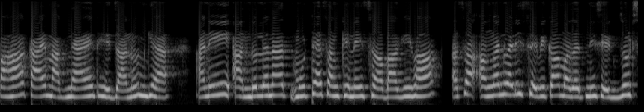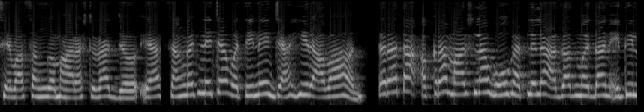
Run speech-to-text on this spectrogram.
पहा. काय मागण्या आहेत हे जाणून घ्या. आणि आंदोलनात मोठ्या संख्येने सहभागी व्हा. असा अंगणवाडी सेविका मदतनीस एकजूट सेवा संघ महाराष्ट्र राज्य या संघटनेच्या वतीने जाहीर आवाहन. तर आता अकरा मार्चला होऊ घातलेल्या आझाद मैदान येथील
